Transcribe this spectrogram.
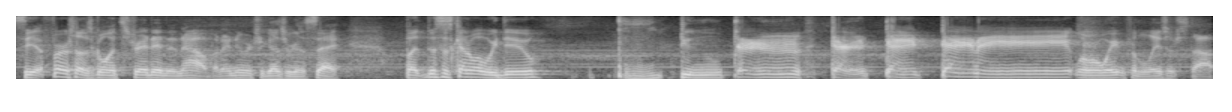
See, at first I was going straight in and out, but I knew what you guys were gonna say. But this is kind of what we do when we're waiting for the laser to stop.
